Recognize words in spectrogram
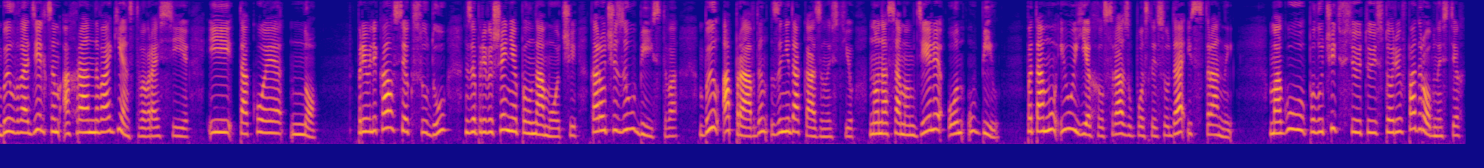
был владельцем охранного агентства в России и такое «но». Привлекался к суду за превышение полномочий, короче, за убийство, был оправдан за недоказанностью, но на самом деле он убил – потому и уехал сразу после суда из страны. Могу получить всю эту историю в подробностях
